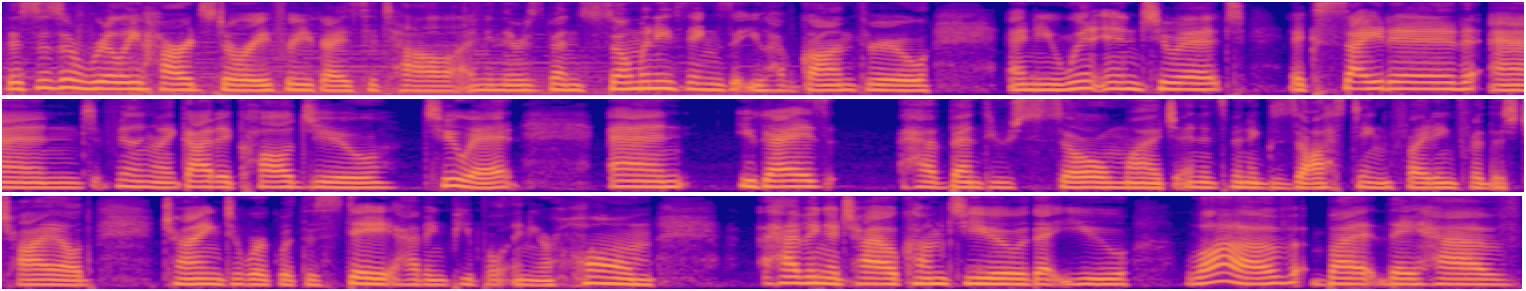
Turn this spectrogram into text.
This is a really hard story for you guys to tell. I mean, there's been so many things that you have gone through, and you went into it excited and feeling like God had called you to it. And you guys have been through so much and it's been exhausting fighting for this child, trying to work with the state, having people in your home, having a child come to you that you love, but they have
